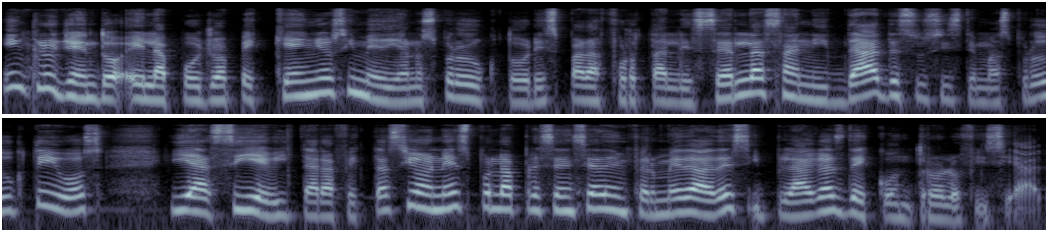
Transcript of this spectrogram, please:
incluyendo el apoyo a pequeños y medianos productores para fortalecer la sanidad de sus sistemas productivos y así evitar afectaciones por la presencia de enfermedades y plagas de control oficial.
